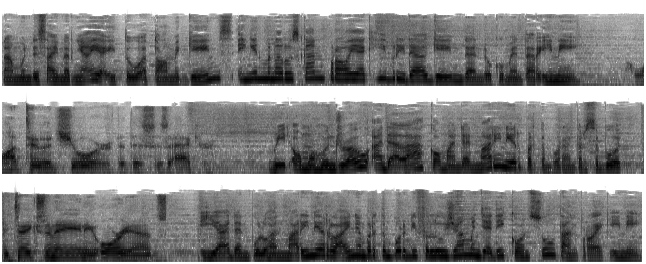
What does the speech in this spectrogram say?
Namun desainernya yaitu Atomic Games ingin meneruskan proyek hibrida game dan dokumenter ini. I want to ensure that this is accurate. Reed Omohundro adalah komandan marinir pertempuran tersebut. He takes a knee and he orients. Ia dan puluhan marinir lain yang bertempur di Fallujah menjadi konsultan proyek ini.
